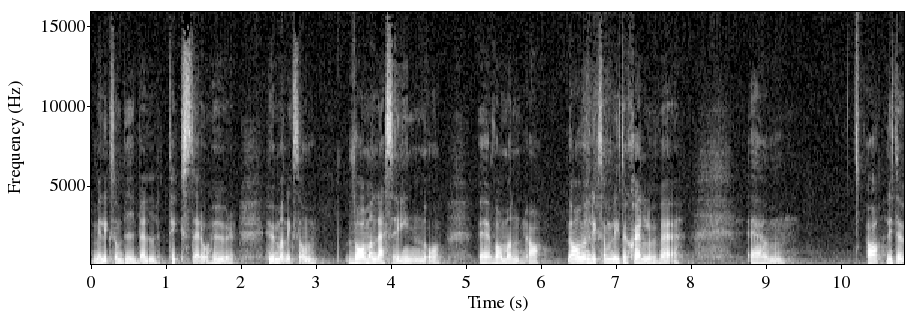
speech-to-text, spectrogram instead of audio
med liksom bibeltexter och hur, mm. hur man liksom, vad man läser in och eh, vad man, ja, ja men liksom lite själv eh, ja, lite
